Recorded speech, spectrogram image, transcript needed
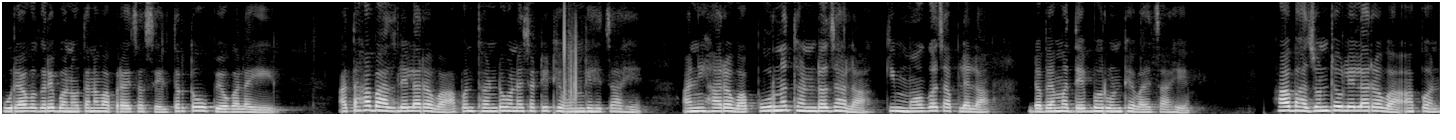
पुऱ्या वगैरे बनवताना वापरायचा असेल तर तो उपयोगाला येईल. आता हा भाजलेला रवा आपण थंड होण्यासाठी ठेवून घ्यायचा आहे आणि हा रवा पूर्ण थंड झाला की मगच आपल्याला डब्यामध्ये भरून ठेवायचा आहे. हा भाजून ठेवलेला रवा आपण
